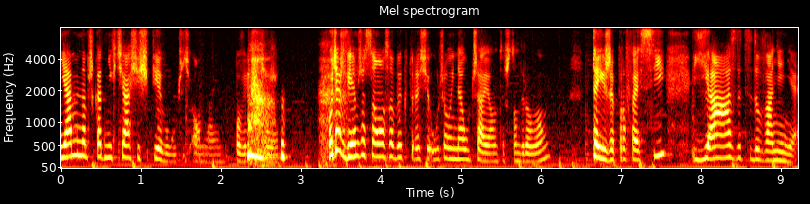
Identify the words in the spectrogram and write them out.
ja bym na przykład nie chciała się śpiewu uczyć online, szczerze. Chociaż wiem, że są osoby, które się uczą i nauczają też tą drogą, tejże profesji. Ja zdecydowanie nie.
